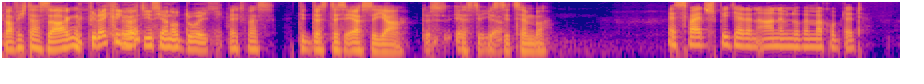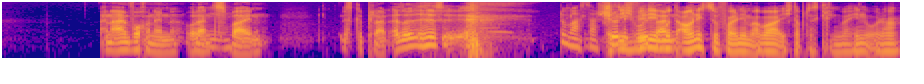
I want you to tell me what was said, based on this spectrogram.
darf ich das sagen? Vielleicht kriegen wir es dieses Jahr noch durch. Etwas. Das, das erste Jahr. Das erste bis Jahr. Dezember. Das zweite spielt ja dann Arne im November komplett. An einem Wochenende oder an Nee. zweien. Ist geplant. Also es ist, Du machst das schon. Schöne Also ich will den Mund auch nicht zu voll nehmen, aber ich glaube, das kriegen wir hin, oder?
